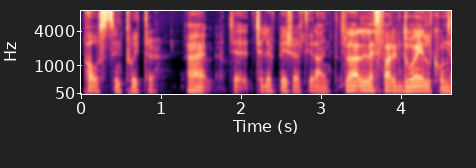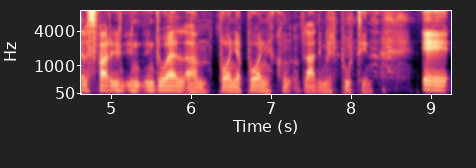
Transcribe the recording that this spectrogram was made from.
post in Twitter. Eh, Ce, ce l'ho beso al tirante. la- les fare il duel con... Ce l'ho fare in, in duel um, pogno a pogno con Vladimir Putin. e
